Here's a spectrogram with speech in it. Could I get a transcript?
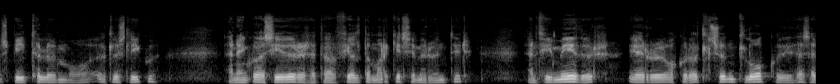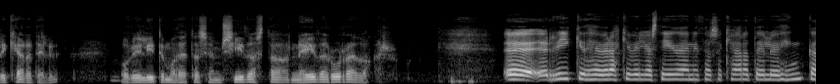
spítulum og öllu slíku. En einhverja síður er þetta fjölda margir sem eru undir. En því miður eru okkur öll sund lokuð í þessari kjaradeilu og við lítum á þetta sem síðasta neyðar úrræð okkar. Uh, ríkið hefur ekki viljað stíga inn í þessa kjaradeilu hinga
